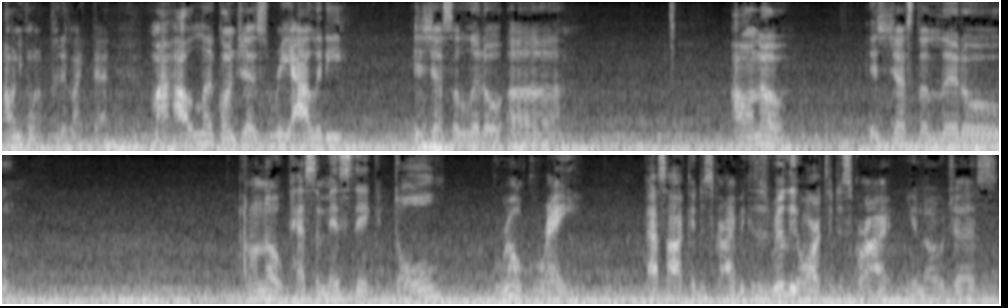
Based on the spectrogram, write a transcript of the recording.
I don't even want to put it like that. My outlook on just reality is just a little, uh, I don't know. It's just a little, I don't know, pessimistic, dull, real gray. That's how I could describe it because it's really hard to describe, you know, just,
